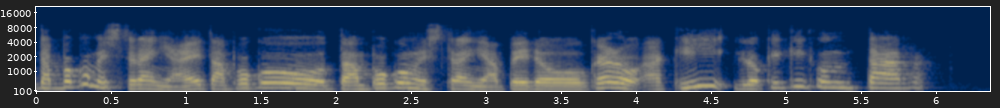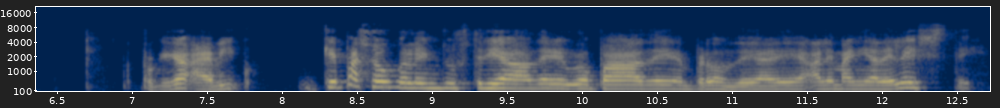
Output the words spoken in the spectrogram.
tampoco me extraña, ¿eh? Tampoco, tampoco me extraña, pero claro, aquí lo que hay que contar, porque ¿qué pasó con la industria de Europa, de, perdón, de eh, Alemania del Este?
